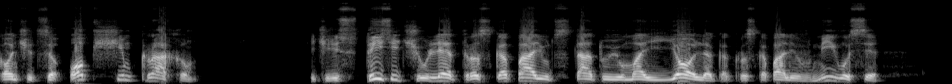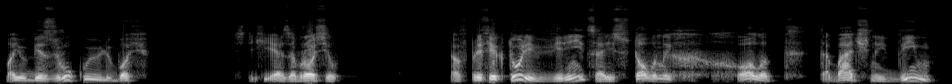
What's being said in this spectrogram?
кончится общим крахом. И через тысячу лет раскопают статую Майоля, как раскопали в Милосе мою безрукую любовь. Стихи я забросил. А в префектуре в веренице арестованных холод, табачный дым,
